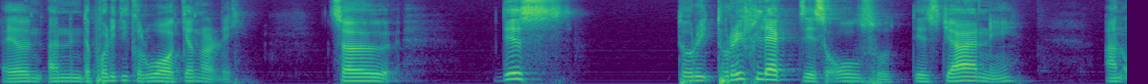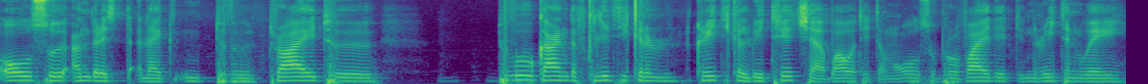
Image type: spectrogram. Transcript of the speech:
and in the political world generally. So this to re- to reflect this also this journey, and also understand like to try to do kind of critical critical literature about it and also provide it in written way.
